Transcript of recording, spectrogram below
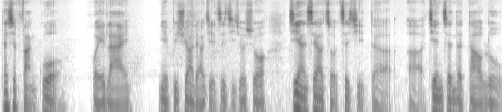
但是反过回来，你也必须要了解自己，就是说，既然是要走自己的呃坚贞的道路。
